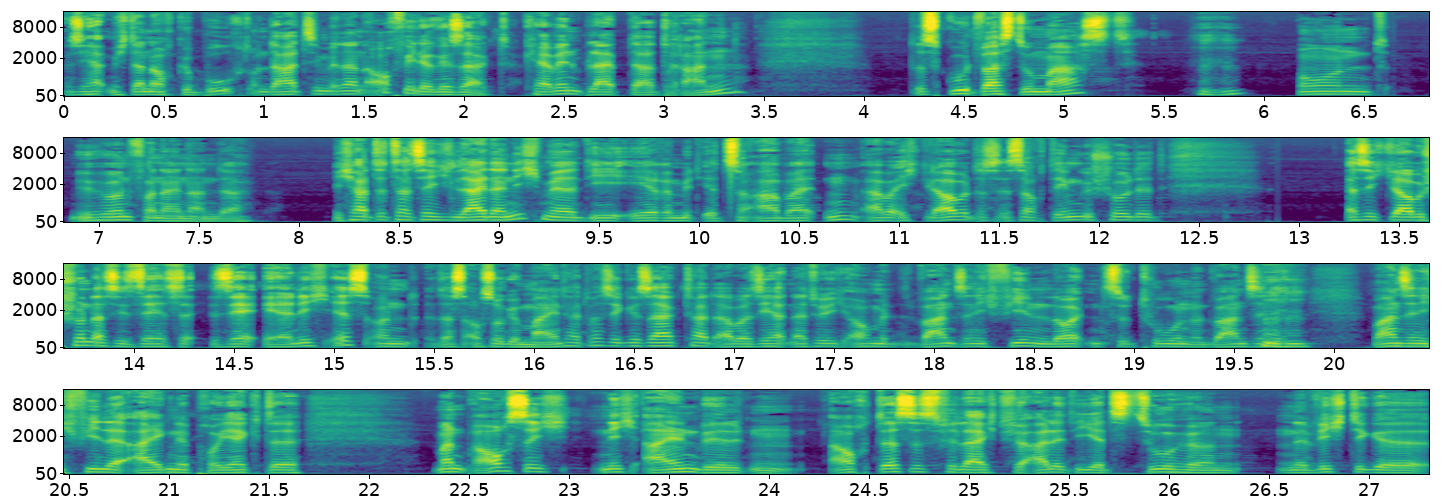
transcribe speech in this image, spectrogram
sie hat mich dann auch gebucht und da hat sie mir dann auch wieder gesagt, Kevin, bleib da dran. Das ist gut, was du machst. Mhm. Und wir hören voneinander. Ich hatte tatsächlich leider nicht mehr die Ehre, mit ihr zu arbeiten, aber ich glaube, das ist auch dem geschuldet. Also ich glaube schon, dass sie sehr, sehr ehrlich ist und das auch so gemeint hat, was sie gesagt hat, aber sie hat natürlich auch mit wahnsinnig vielen Leuten zu tun und wahnsinnig, mhm. wahnsinnig viele eigene Projekte. Man braucht sich nicht einbilden. Auch das ist vielleicht für alle, die jetzt zuhören, eine wichtige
